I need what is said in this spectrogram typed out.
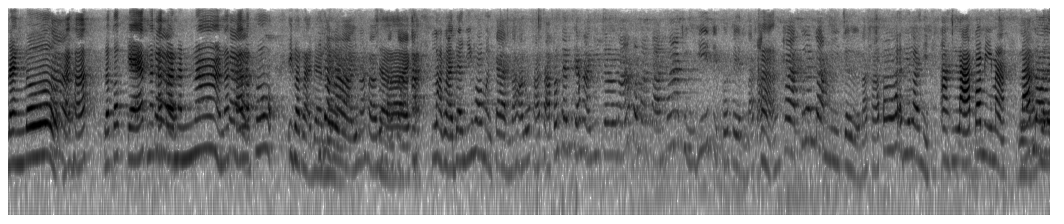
แรงเลอร์ค่ะนะคะ แล้วก็แก๊สนะคะ ค่ะบานาน่านะคะ ค่ะแล้วก็ อีกหลากหลายแบรนอีกด์หเลลากหลายยนะคะลูกค้าใช่จ๋าค่ะ อะหลากหลายแบรนด์ยี่ห้อเหมือนกันนะคะ ลูกค้าจ๋าเปอร์เซ็นต์เสียหายมีเจอนะประมาณการ5ถึง20เปอร์เซ็นต์นะคะค่ะ ขาดเปื้อนดำมีเจอนะคะป้าอันนี้อะไรนี่อะลาบก็มีมาลาบลอเล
